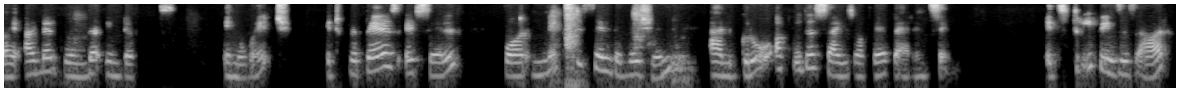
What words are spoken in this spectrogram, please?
by undergoing the interphase, in which it prepares itself for next cell division and grow up to the size of their parent cell. Its three phases are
